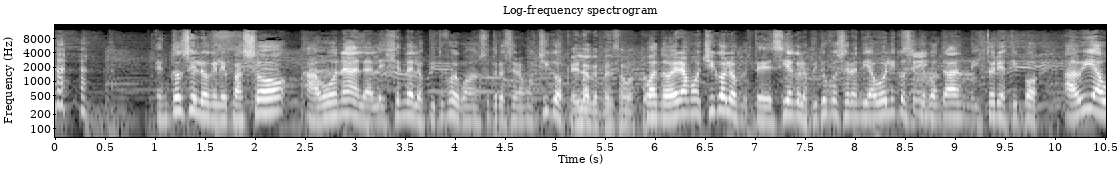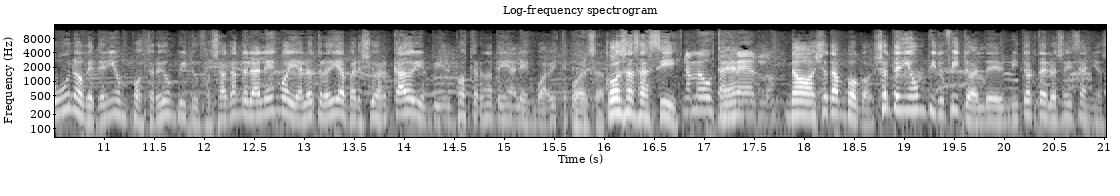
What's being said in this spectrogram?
entonces lo que le pasó abona a la leyenda de los pitufos de cuando nosotros éramos chicos. Que Es lo que pensamos todos. Cuando éramos chicos los- te decían que los pitufos eran diabólicos Sí. y te contaban historias tipo, había uno que tenía un póster de un pitufo sacando la lengua y al otro día apareció arcado y el, pi- el póster no tenía lengua, ¿viste? Puede ser. Cosas así. No me gusta ¿Eh? creerlo. No, yo tampoco. Yo tenía un pitufito, el de mi torta de los seis años.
